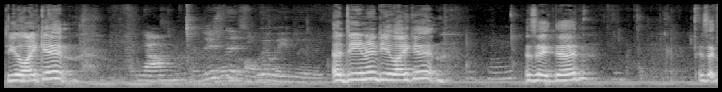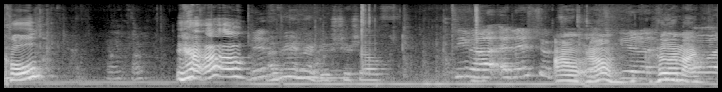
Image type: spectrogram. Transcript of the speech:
Do you like it? Yeah. This is really, really. Adina, do you like it? Is it good? Is it cold? Yeah, uh oh. Have you introduced yourself? Tina, it is your I don't know. Who am I?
